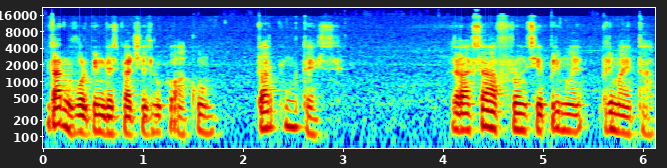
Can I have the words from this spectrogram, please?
Dar nu vorbim despre acest lucru acum, doar punctez. Relaxarea frunții e prima, prima etapă.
